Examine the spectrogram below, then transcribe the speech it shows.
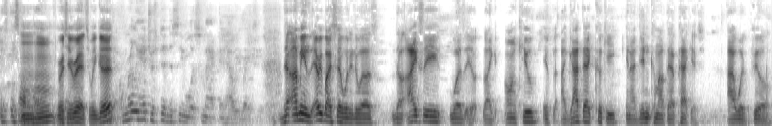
it's it's all. Mm-hmm. Richie Rich, we good? I'm really interested to see what Smack and how he rates it. I mean, everybody said what it was. The ICEE was like on cue. If I got that cookie and I didn't come out that package, I would feel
